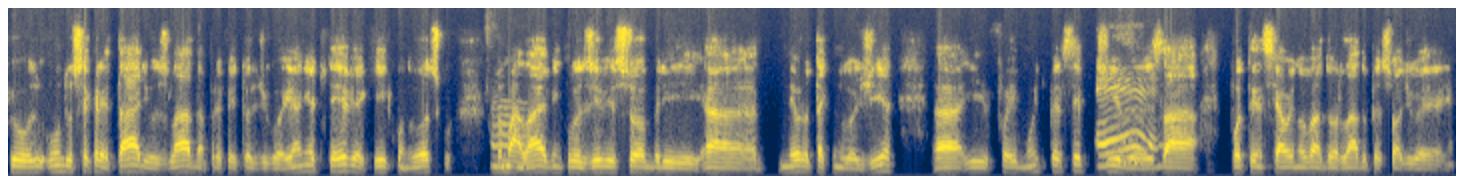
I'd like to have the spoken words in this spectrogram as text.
que o, um dos secretários lá da Prefeitura de Goiânia esteve aqui conosco ah. numa live, inclusive, sobre a neurotecnologia, uh, e foi muito perceptível é. esse potencial inovador lá do pessoal de Goiânia.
